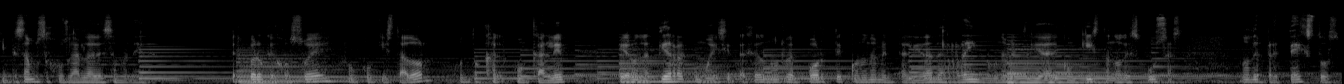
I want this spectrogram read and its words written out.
y empezamos a juzgarla de esa manera. Te recuerdo que Josué fue un conquistador junto con Caleb vieron la tierra como es y trajeron un reporte con una mentalidad de reino, una mentalidad de conquista, no de excusas, no de pretextos,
